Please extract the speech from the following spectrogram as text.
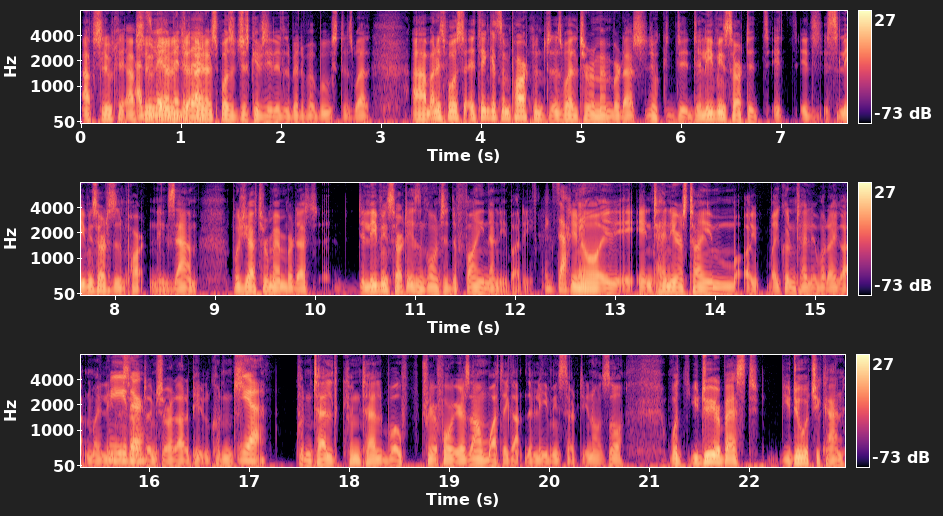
absolutely, absolutely, and, bit it, of a- and I suppose it just gives you a little bit of a boost as well. Um, and I suppose I think it's important as well to remember that look, the, the leaving cert, it, it, it's the leaving cert is an important exam, but you have to remember that the leaving cert isn't going to define anybody. Exactly. You know, in, in ten years' time, I, I couldn't tell you what I got in my leaving cert. I'm sure a lot of people couldn't Yeah. Couldn't tell couldn't tell about three or four years on what they got in their leaving cert. You know, so what you do your best, you do what you can.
